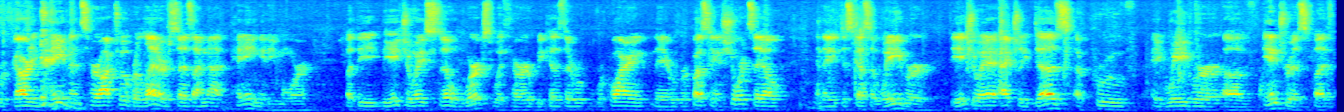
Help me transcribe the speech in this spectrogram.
regarding payments. Her October letter says, I'm not paying anymore, but the, the HOA still works with her because they're requiring, they're requesting a short sale, and they discuss a waiver. The HOA actually does approve a waiver of interest, but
